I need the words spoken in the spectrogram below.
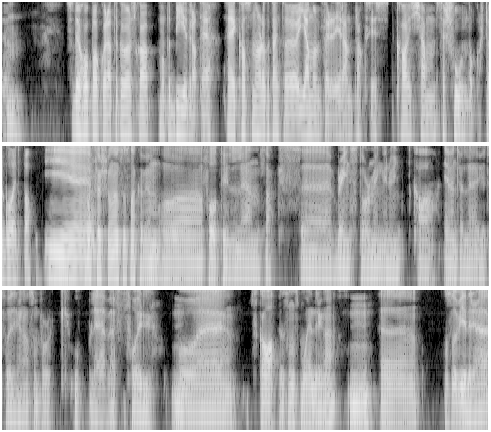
Mm. Så det håper dere at dere skal på en måte bidra til. Eh, Hvordan har dere tenkt å gjennomføre det i ren praksis? Hva kommer sesjonen deres til å gå ut på? I eh, første gang så snakka vi om å få til en slags eh, brainstorming rundt hva eventuelle utfordringer som folk opplever for å eh, skape sånne små endringer. Mm. Eh, og så videre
